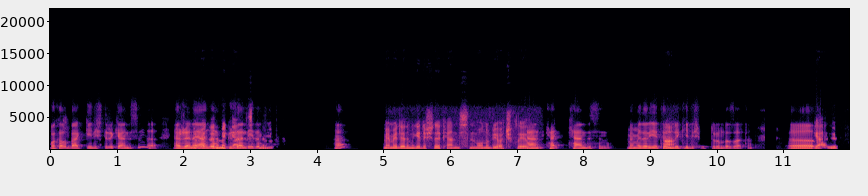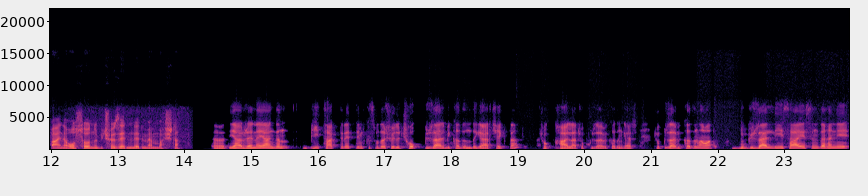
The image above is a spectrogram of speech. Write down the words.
Bakalım belki geliştirir kendisini de. Ya Rene Young'ın bir güzelliği de... Ha? Memeleri mi geliştirir kendisini mi? Onu bir açıklayalım. Kend, ke- kendisini. Memeleri yeterince ha. gelişmiş durumda zaten. Ee, yani aynen o sorunu bir çözelim dedim en baştan. Evet ya Rene Young'ın bir takdir ettiğim kısmı da şuydu. Çok güzel bir kadındı gerçekten. Çok hala çok güzel bir kadın gerçi. Çok güzel bir kadın ama bu güzelliği sayesinde hani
